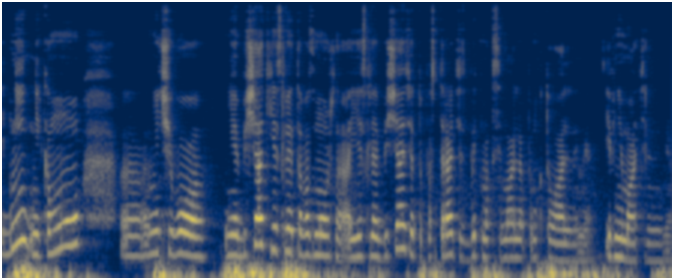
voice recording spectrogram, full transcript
дни никому э, ничего не обещать, если это возможно, а если обещать, то постарайтесь быть максимально пунктуальными и внимательными.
